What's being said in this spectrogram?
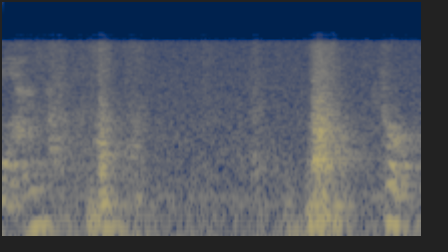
两，负。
